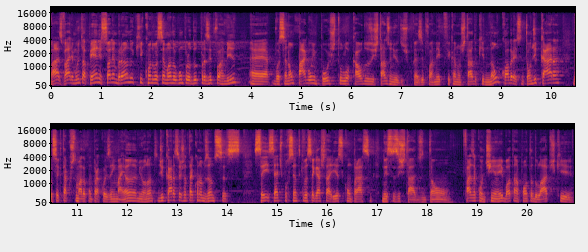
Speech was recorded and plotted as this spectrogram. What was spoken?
Mas vale muito a pena e só lembrando que quando você manda algum produto para a Zip4Me, é, você não paga o imposto local dos Estados Unidos, porque a Zip4Me fica num estado que não cobra isso. Então, de cara, você que está acostumado a comprar coisa em Miami, Orlando, de cara você já está economizando 6, 7% que você gastaria se comprasse nesses estados. Então, faz a continha aí, bota na ponta do lápis que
